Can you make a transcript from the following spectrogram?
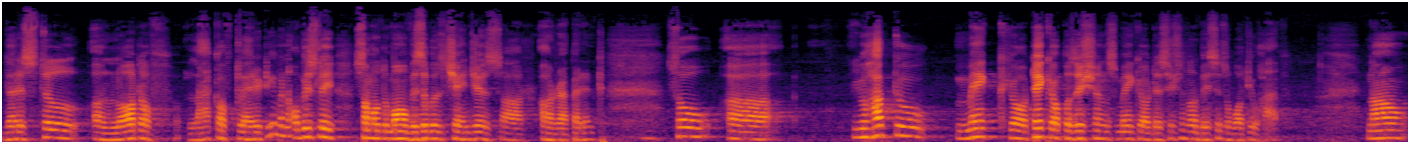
There is still a lot of lack of clarity. I mean, obviously, some of the more visible changes are, are apparent. So uh, you have to make your, take your positions, make your decisions on the basis of what you have. Now,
